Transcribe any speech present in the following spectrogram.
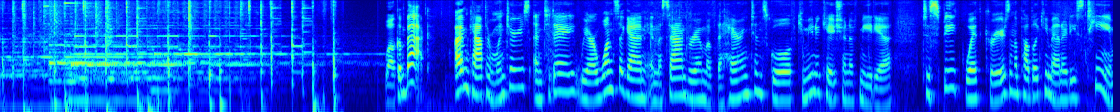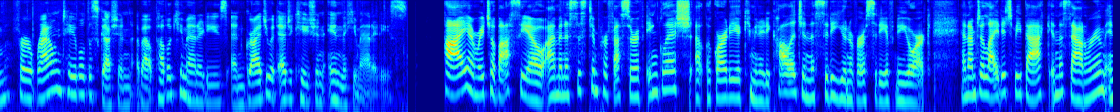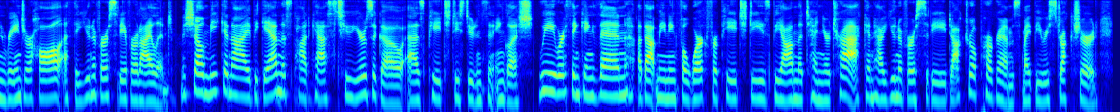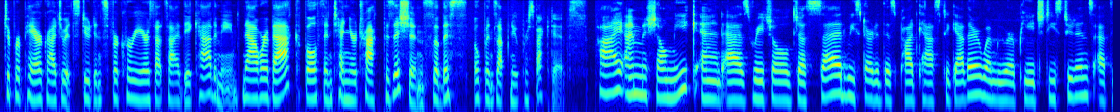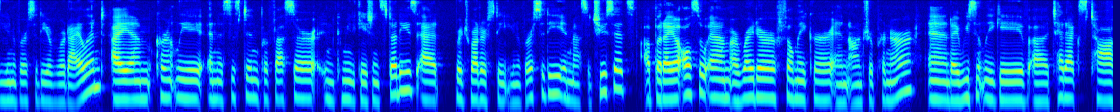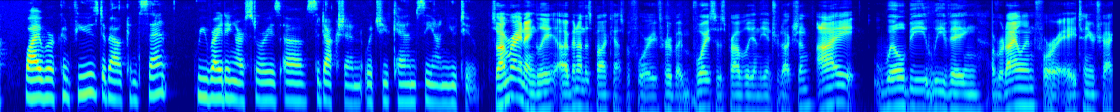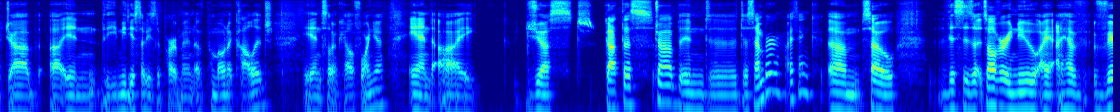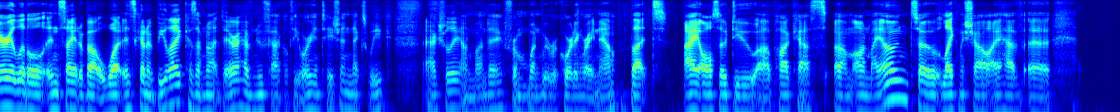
Welcome back. I'm Catherine Winters, and today we are once again in the sound room of the Harrington School of Communication of Media to speak with Careers in the Public Humanities team for a roundtable discussion about public humanities and graduate education in the humanities. Hi, I'm Rachel Boccio. I'm an assistant professor of English at LaGuardia Community College in the City University of New York, and I'm delighted to be back in the sound room in Ranger Hall at the University of Rhode Island. Michele Meek and I began this podcast two years ago as PhD students in English. We were thinking then about meaningful work for PhDs beyond the tenure track and how university doctoral programs might be restructured to prepare graduate students for careers outside the academy. Now we're back, both in tenure track positions, so this opens up new perspectives. Hi, I'm Michele Meek, and as Rachel just said, we started this podcast together when we were PhD students at the University of Rhode Island. I am currently an assistant professor in communication studies at Bridgewater State University in Massachusetts, uh, but I also am a writer, filmmaker, and entrepreneur, and I recently gave a TEDx talk why we're confused about consent rewriting our stories of seduction, which you can see on YouTube. So I'm Ryan Engley. I've been on this podcast before. You've heard my voice. It was probably in the introduction. I will be leaving Rhode Island for a tenure track job uh, in the media studies department of Pomona College in Southern California. And I just got this job in uh, December, I think. Um, so this is it's all very new. I, I have very little insight about what it's going to be like because I'm not there. I have new faculty orientation next week, actually on Monday from when we're recording right now. But I also do uh, podcasts um, on my own. So, like Michele, I have a,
